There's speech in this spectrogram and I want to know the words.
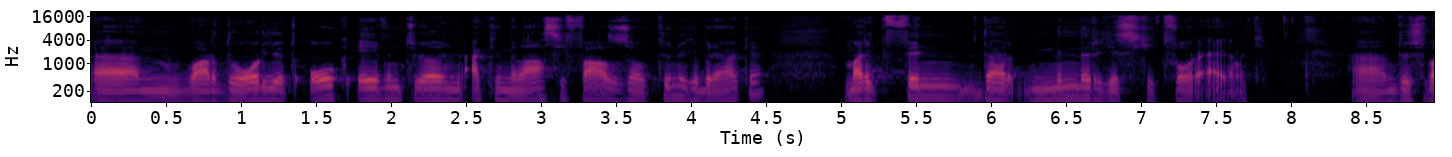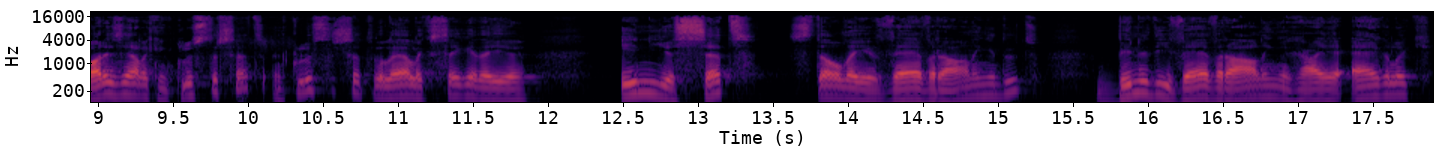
um, waardoor je het ook eventueel in een accumulatiefase zou kunnen gebruiken. Maar ik vind daar minder geschikt voor eigenlijk. Um, dus wat is eigenlijk een clusterset? Een clusterset wil eigenlijk zeggen dat je in je set, stel dat je vijf herhalingen doet, Binnen die vijf herhalingen ga je eigenlijk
